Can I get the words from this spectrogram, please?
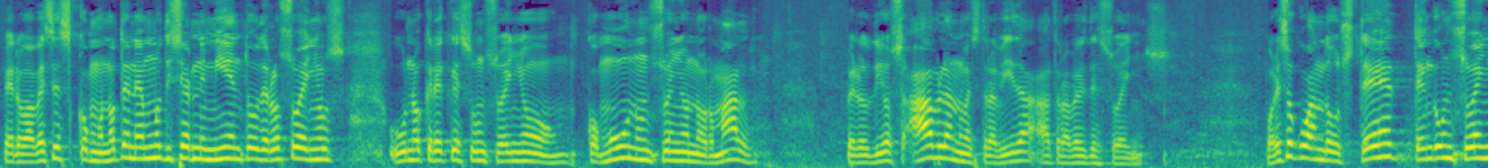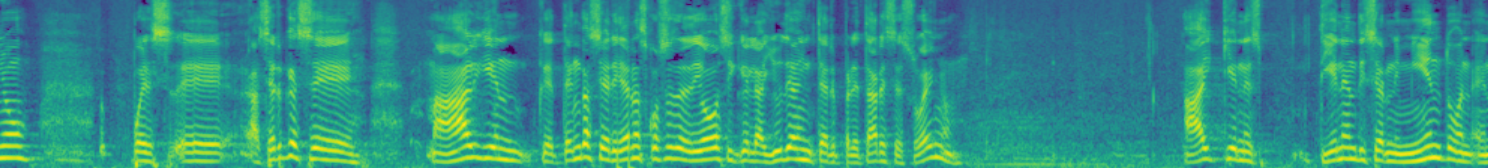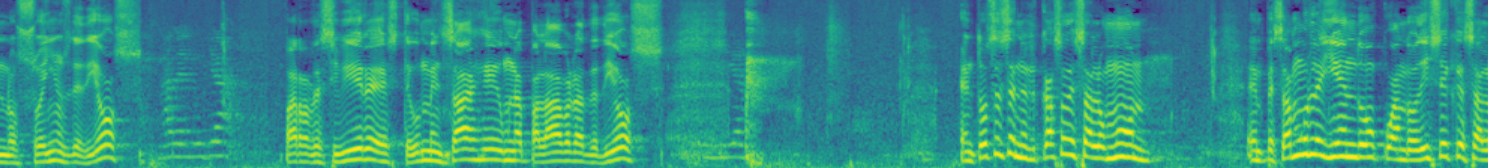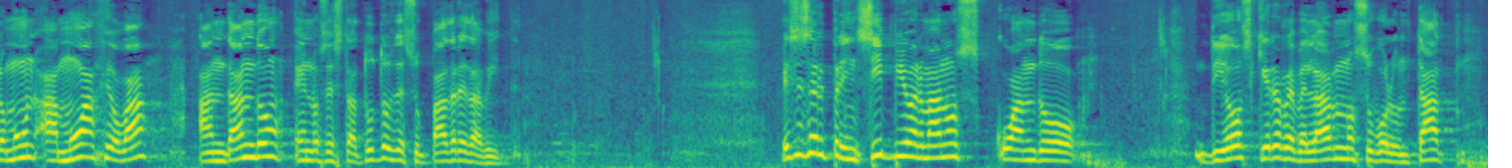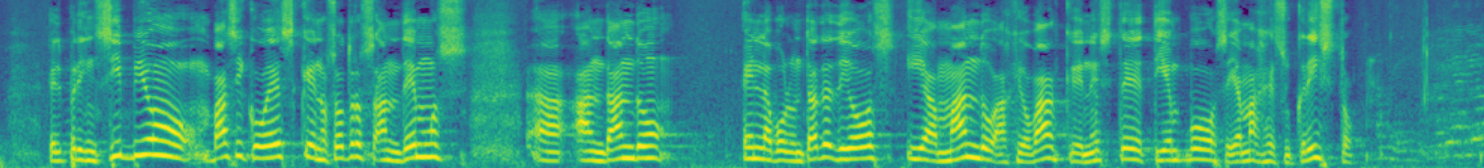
Pero a veces como no tenemos discernimiento de los sueños, uno cree que es un sueño común, un sueño normal. Pero Dios habla nuestra vida a través de sueños. Por eso cuando usted tenga un sueño, pues eh, acérquese a alguien que tenga seriedad en las cosas de Dios y que le ayude a interpretar ese sueño. Hay quienes tienen discernimiento en, los sueños de Dios para recibir este un mensaje, una palabra de Dios. Entonces, en el caso de Salomón, Empezamos leyendo cuando dice que Salomón amó a Jehová andando en los estatutos de su padre David. Ese es el principio, hermanos, cuando Dios quiere revelarnos su voluntad. El principio básico es que nosotros andemos uh, andando en la voluntad de Dios y amando a Jehová, que en este tiempo se llama Jesucristo.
